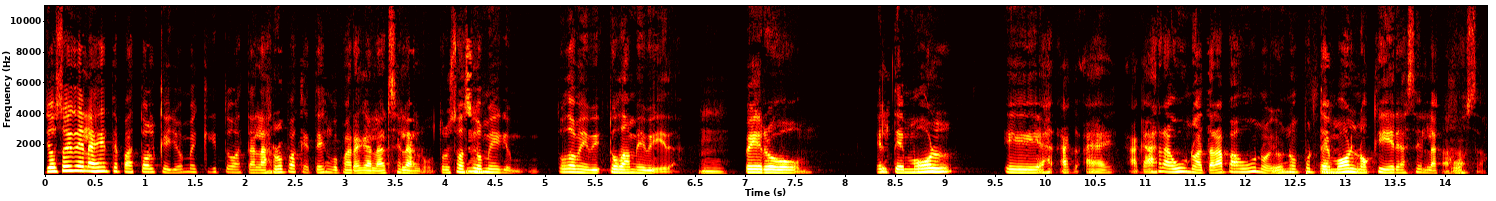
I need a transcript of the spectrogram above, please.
Yo soy de la gente, pastor, que yo me quito hasta la ropa que tengo para regalársela al otro. Eso ha sido mi, toda, mi, toda mi vida. Pero el temor eh, agarra a uno, atrapa a uno, y uno por temor no quiere hacer las cosas.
